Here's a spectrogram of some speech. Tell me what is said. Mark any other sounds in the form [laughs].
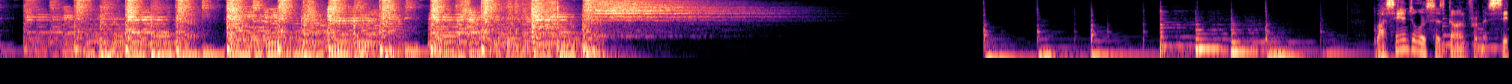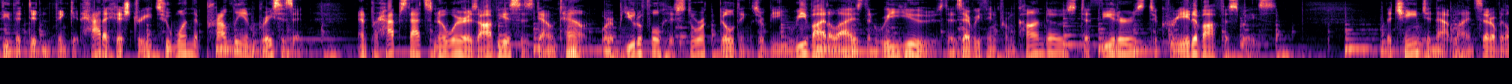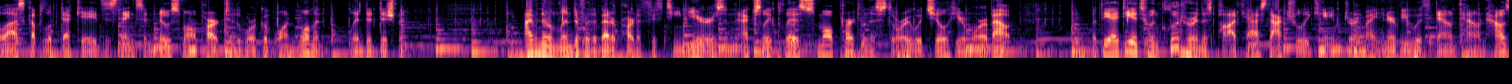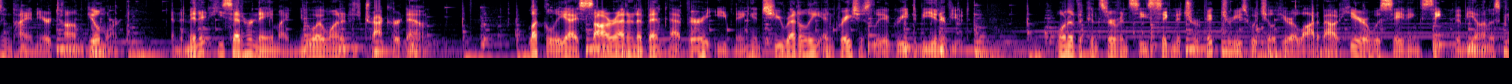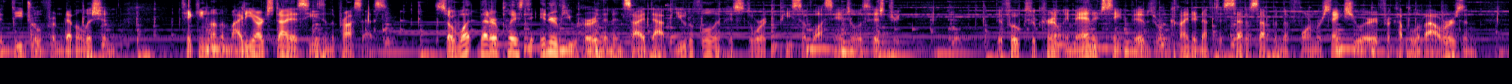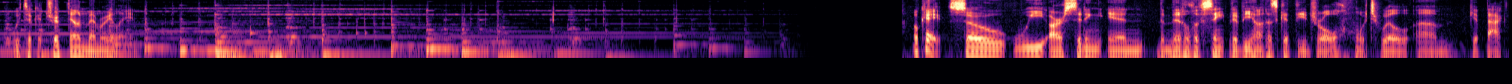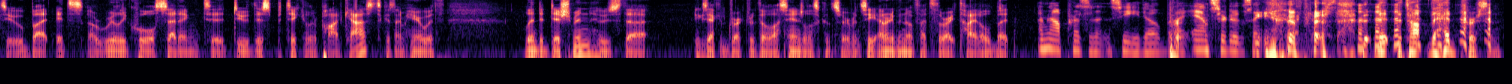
Los Angeles has gone from a city that didn't think it had a history to one that proudly embraces it. And perhaps that's nowhere as obvious as downtown, where beautiful historic buildings are being revitalized and reused as everything from condos to theaters to creative office space. The change in that mindset over the last couple of decades is thanks in no small part to the work of one woman, Linda Dishman. I've known Linda for the better part of 15 years and actually play a small part in this story, which you'll hear more about. But the idea to include her in this podcast actually came during my interview with downtown housing pioneer Tom Gilmore. And the minute he said her name, I knew I wanted to track her down. Luckily, I saw her at an event that very evening, and she readily and graciously agreed to be interviewed. One of the Conservancy's signature victories, which you'll hear a lot about here, was saving St. Vibiana's Cathedral from demolition, taking on the mighty Archdiocese in the process. So, what better place to interview her than inside that beautiful and historic piece of Los Angeles history? The folks who currently manage St. Vibs were kind enough to set us up in the former sanctuary for a couple of hours, and we took a trip down memory lane. Okay, so we are sitting in the middle of St. Vibiana's Cathedral, [laughs] which we'll um, get back to, but it's a really cool setting to do this particular podcast because I'm here with Linda Dishman, who's the executive director of the Los Angeles Conservancy. I don't even know if that's the right title, but I'm now president and CEO, but Per- I answer to executive [laughs] the, the, the top, the head [laughs] person.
